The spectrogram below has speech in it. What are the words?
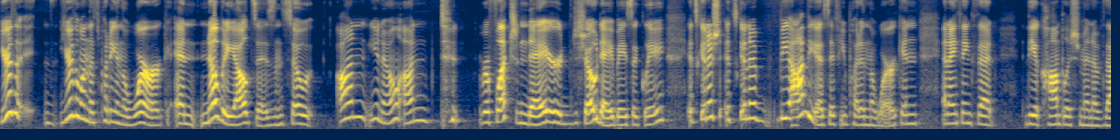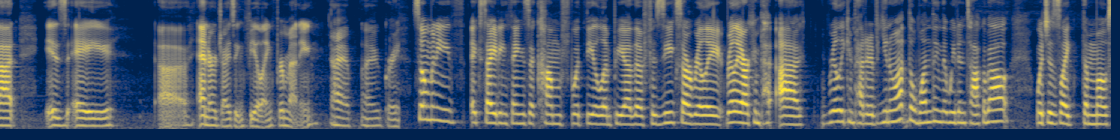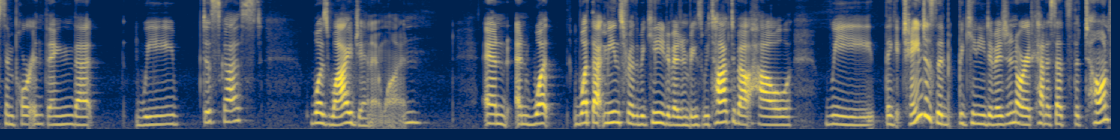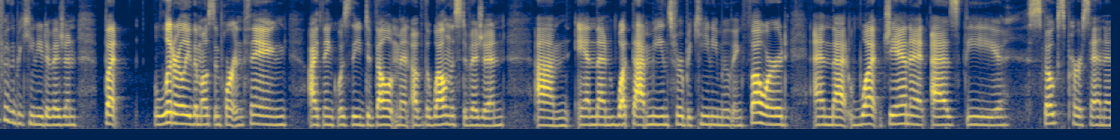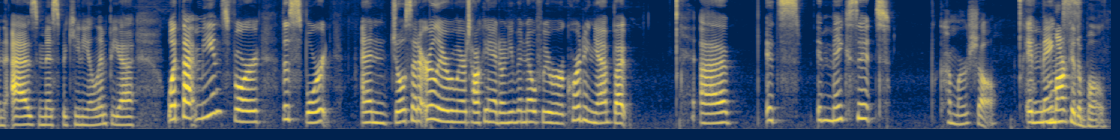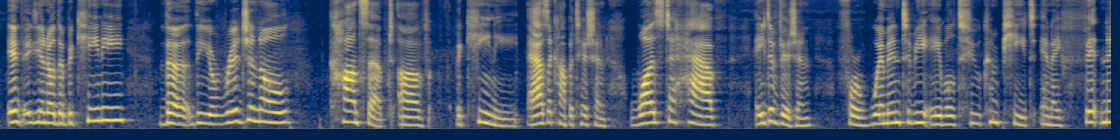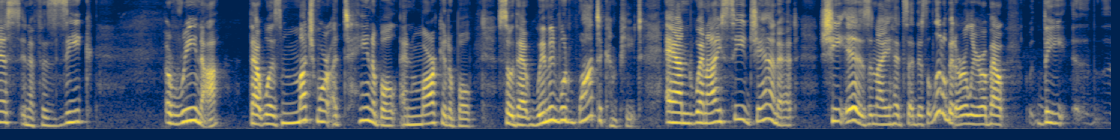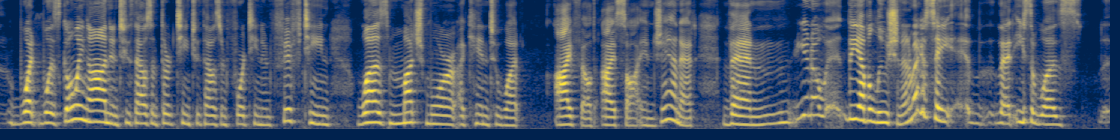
you're the you're the one that's putting in the work, and nobody else is. And so on, you know, on. reflection day or show day basically it's gonna it's gonna be obvious if you put in the work and and i think that the accomplishment of that is a uh, energizing feeling for many. I I agree. So many exciting things that come with the Olympia. The physiques are really really are comp- uh, really competitive. You know what? The one thing that we didn't talk about, which is like the most important thing that we discussed, was why Janet won, and and what what that means for the bikini division because we talked about how we think it changes the bikini division or it kind of sets the tone for the bikini division. But literally the most important thing I think was the development of the wellness division. Um, and then what that means for bikini moving forward, and that what Janet, as the spokesperson and as Miss Bikini Olympia, what that means for the sport. And Jules said it earlier when we were talking. I don't even know if we were recording yet, but uh, it's it makes it commercial. It makes marketable. It you know the bikini, the the original concept of bikini as a competition was to have a division for women to be able to compete in a fitness in a physique arena that was much more attainable and marketable so that women would want to compete. And when I see Janet, she is, and I had said this a little bit earlier about the what was going on in 2013, 2014, and 15 was much more akin to what I felt I saw in Janet than, you know, the evolution. And I'm not going to say uh, that Isa was uh,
